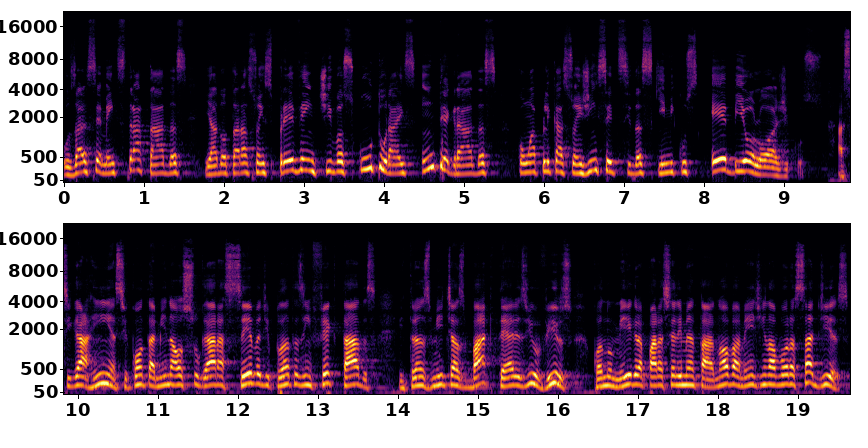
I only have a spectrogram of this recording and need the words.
usar sementes tratadas e adotar ações preventivas culturais integradas com aplicações de inseticidas químicos e biológicos. A cigarrinha se contamina ao sugar a seiva de plantas infectadas e transmite as bactérias e o vírus quando migra para se alimentar novamente em lavouras sadias.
